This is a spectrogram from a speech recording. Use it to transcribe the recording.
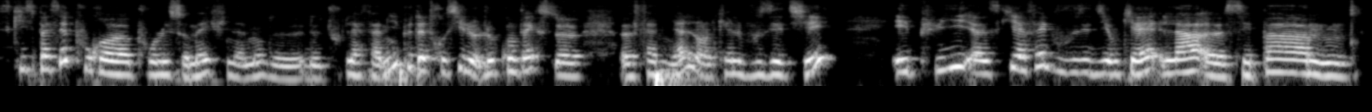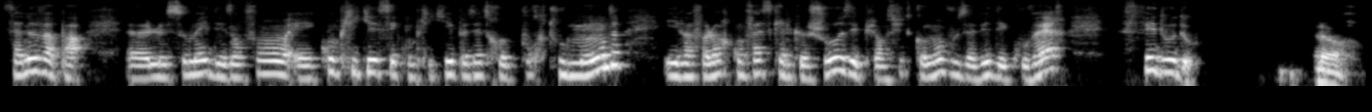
ce qui se passait pour, euh, pour le sommeil finalement de, toute la famille, peut-être aussi le, contexte euh, familial dans lequel vous étiez. Et puis, euh, ce qui a fait que vous vous êtes dit, OK, là, c'est pas, hum, ça ne va pas. le sommeil des enfants est compliqué, c'est compliqué peut-être pour tout le monde. Et il va falloir qu'on fasse quelque chose. Et puis ensuite, comment vous avez découvert Fait Alors,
